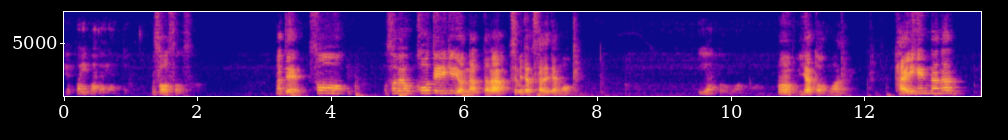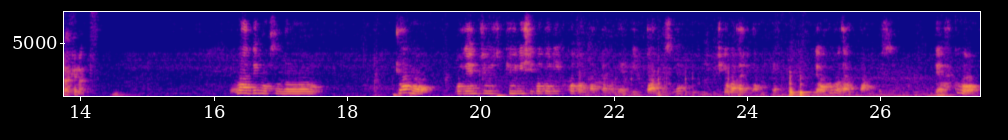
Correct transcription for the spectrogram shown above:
やっぱりまだやってる。そうそうそうだってそうそれを肯定できるようになったら冷たくされても？嫌と思わない？うん嫌とは思わない。大変だなだけなんです。まあでもその今日も午前中急に仕事に行くことになったので行ったんですね。人型になって。でお風呂だったんですで服を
